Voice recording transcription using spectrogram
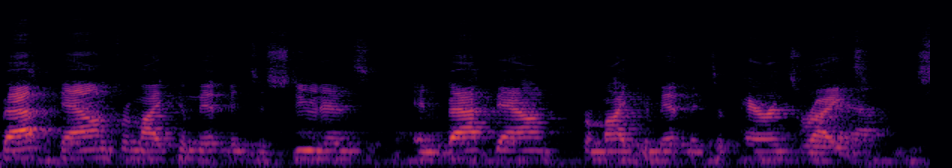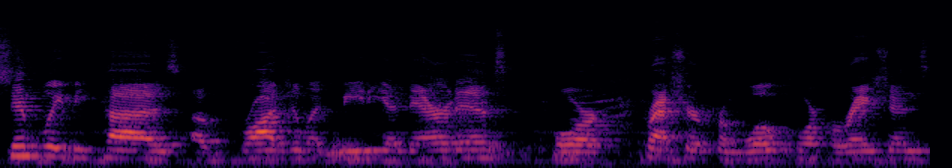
back down from my commitment to students and back down from my commitment to parents' rights simply because of fraudulent media narratives or pressure from woke corporations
